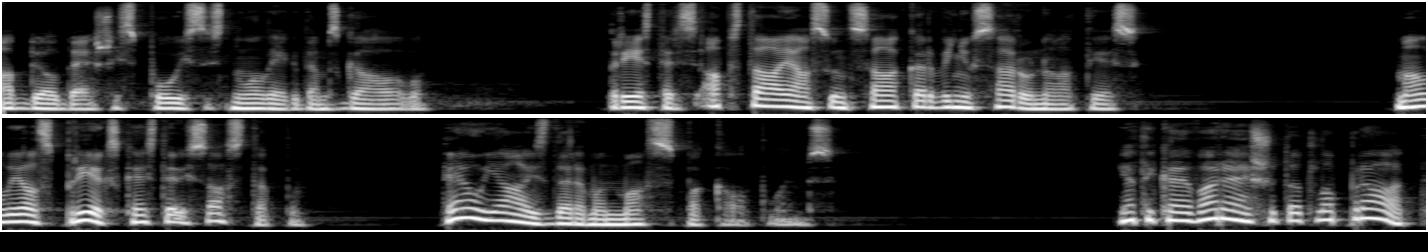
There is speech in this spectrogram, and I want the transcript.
atbildēja šis puisis, noliekdams galvu. Priesteris apstājās un sāka ar viņu sarunāties. Man liels prieks, ka es tevi sastapu. Tev jāizdara man mazs pakalpojums. Ja tikai varēšu, tad labprāt.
